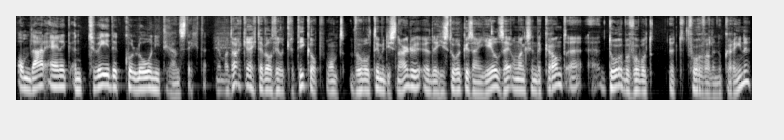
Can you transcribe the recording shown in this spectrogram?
om daar eigenlijk een tweede kolonie te gaan stichten. Ja, maar daar krijgt hij wel veel kritiek op. Want bijvoorbeeld Timothy Snyder, eh, de historicus aan Yale, zei onlangs in de krant, eh, door bijvoorbeeld het voorval in Oekraïne,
